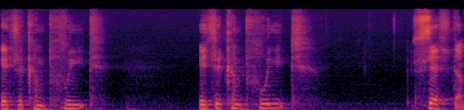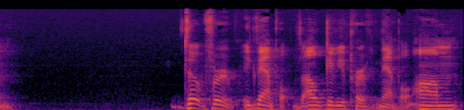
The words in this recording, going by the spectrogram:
it's a complete, it's a complete system. So, for example, I'll give you a perfect example. Um,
